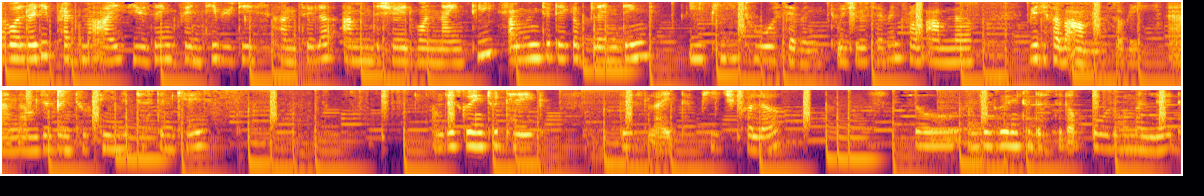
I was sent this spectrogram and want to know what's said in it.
I've already prepped my eyes using Fenty Beauty's concealer. I'm in the shade 190. I'm going to take a blending EP207 207 from Amna Beauty Amna, sorry. And I'm just going to clean it just in case. I'm just going to take this light peach color. So I'm just going to dust it off all over my lid.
